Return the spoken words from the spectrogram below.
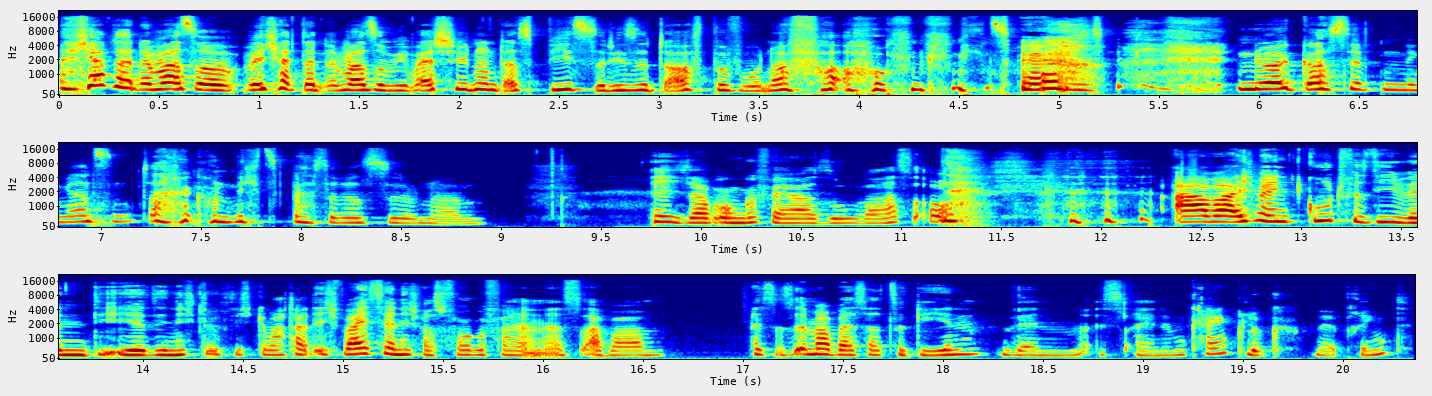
Ich habe dann immer so, ich habe dann immer so wie bei Schön und das Biest so diese Dorfbewohner vor Augen, die so nur gossipen den ganzen Tag und nichts Besseres zu tun haben. Ich glaube ungefähr so war es auch. aber ich meine, gut für sie, wenn die Ehe sie nicht glücklich gemacht hat. Ich weiß ja nicht, was vorgefallen ist, aber es ist immer besser zu gehen, wenn es einem kein Glück mehr bringt.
